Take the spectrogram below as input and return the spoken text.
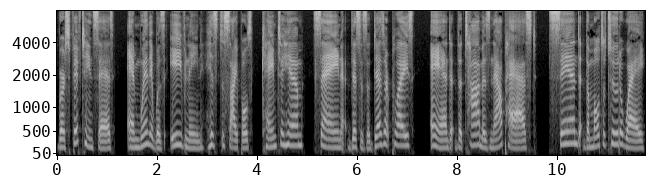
Verse 15 says, And when it was evening, his disciples came to him, saying, This is a desert place, and the time is now past. Send the multitude away,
